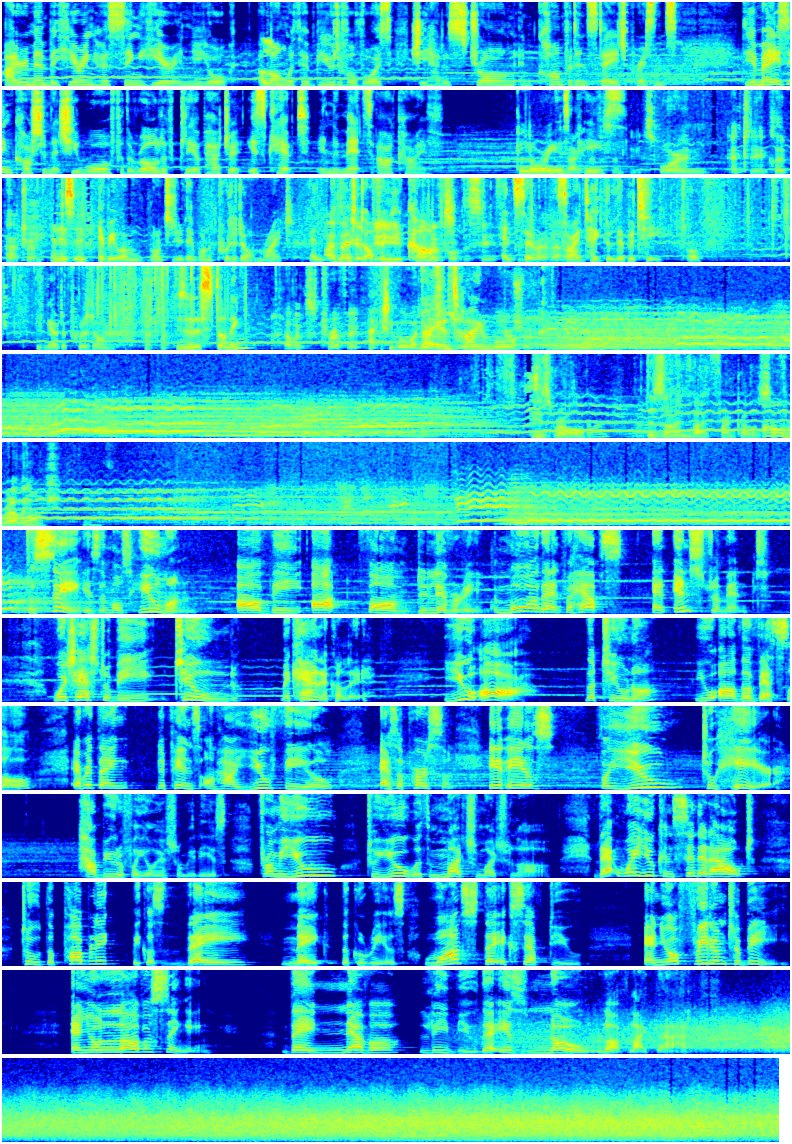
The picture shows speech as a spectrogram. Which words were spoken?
I remember hearing her sing here in New York. Along with her beautiful voice, she had a strong and confident stage presence. The amazing costume that she wore for the role of Cleopatra is kept in the Met's archive. Glorious piece. piece for in Antony and Cleopatra. And as everyone wants to do, they want to put it on, right? And I most it'd often be you can't. wonderful to see if you and can so, try that so I take the liberty of being able to put it on. Isn't it stunning? That looks terrific. Actually, wore what Matches your- Leontyne wore. These were all designed by Franco Oh my gosh. To sing is the most human of the art form delivery, more than perhaps an instrument which has to be tuned mechanically. You are the tuner, you are the vessel. Everything depends on how you feel as a person. It is for you to hear how beautiful your instrument is. From you to you with much, much love. That way you can send it out to the public because they make the careers. Once they accept you and your freedom to be and your love of singing, they never leave you. There is no love like that.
